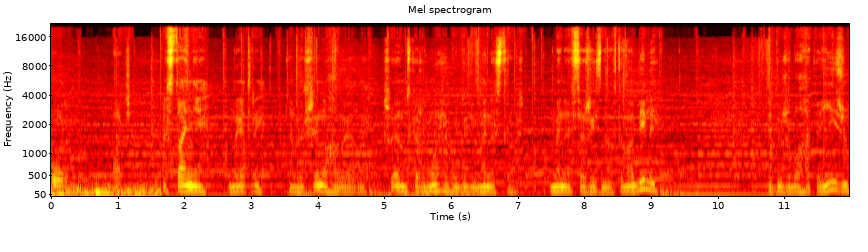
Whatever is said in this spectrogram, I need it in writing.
Гори бачимо. Останні метри на вершину Гаверли. Що я вам скажу, ноги гудуть, у мене страшно. У мене вся життя на автомобілі. Я дуже багато їжджу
